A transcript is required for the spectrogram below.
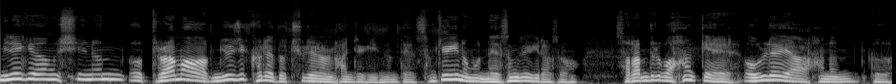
민혜경 씨는 그 드라마와 뮤지컬에도 출연을 한 적이 있는데 성격이 너무 내성적이라서 사람들과 함께 어울려야 하는 그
